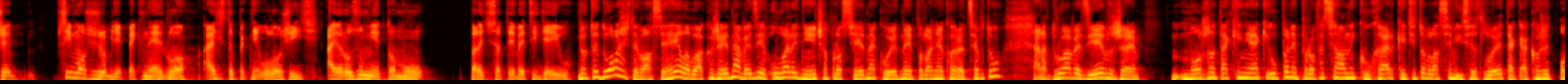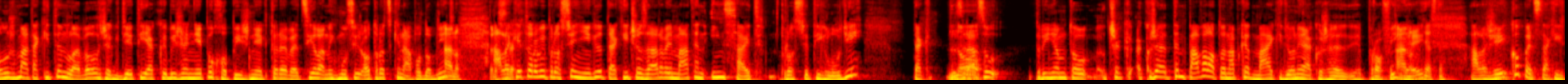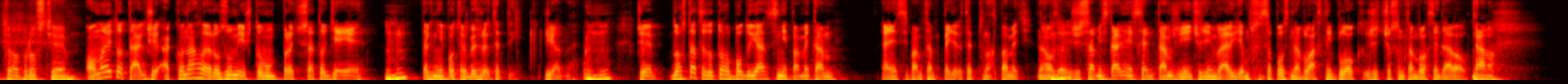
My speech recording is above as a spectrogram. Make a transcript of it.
Že si môžeš robiť aj pekné jedlo, aj si to pekne uložiť, aj rozumieť tomu, prečo sa tie veci dejú. No to je dôležité vlastne, hej, lebo akože jedna vec je uvariť niečo proste jedna ku jednej podľa nejakého receptu ano. a druhá vec je, že možno taký nejaký úplne profesionálny kuchár, keď ti to vlastne vysvetľuje, tak akože on už má taký ten level, že kde ty akoby že nepochopíš niektoré veci, len ich musíš otrocky napodobniť. Áno, Ale keď to robí proste niekto taký, čo zároveň má ten insight proste tých ľudí, tak no, zrazu pri ňom to, čak, akože ten Pavel to napríklad má, keď on je akože je profík, Áno, hej, jasne. ale že je kopec takýchto proste... Ono je to tak, že ako náhle rozumieš tomu, prečo sa to deje, uh-huh. tak nepotrebuješ recepty. Žiadne. Uh-huh. Že dostať sa do toho bodu, ja si nepamätám ja si pamätám 5 receptov na pamäť. Naozaj, mm-hmm. že sa mi stane sem tam, že niečo idem variť a musím sa pozrieť na vlastný blog, že čo som tam vlastne dával. Áno.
